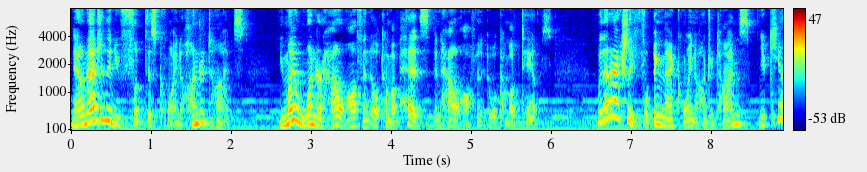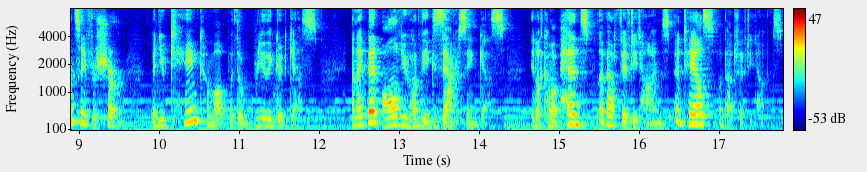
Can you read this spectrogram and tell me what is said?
Now imagine that you flip this coin a hundred times. You might wonder how often it will come up heads and how often it will come up tails. Without actually flipping that coin a hundred times, you can't say for sure, but you can come up with a really good guess. And I bet all of you have the exact same guess. It'll come up heads about 50 times and tails about 50 times.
